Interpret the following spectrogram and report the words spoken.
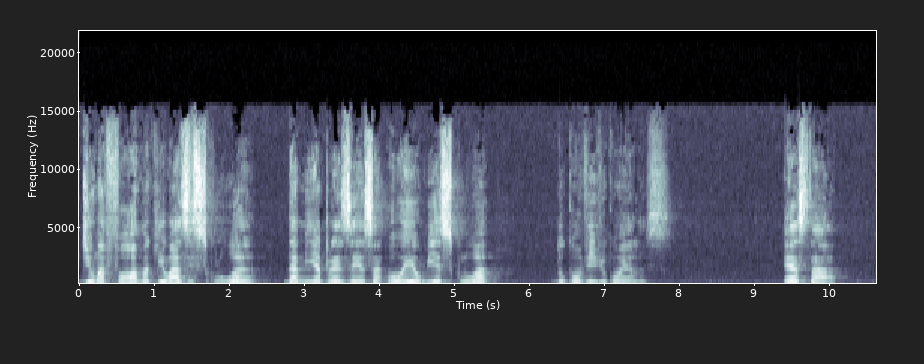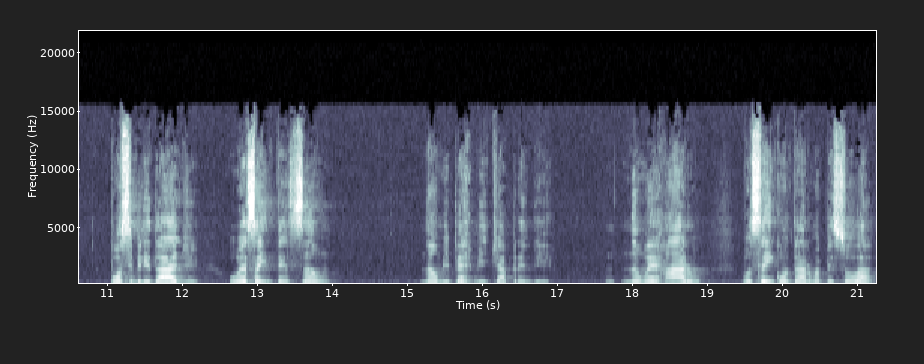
de uma forma que eu as exclua da minha presença ou eu me exclua do convívio com elas? Esta possibilidade ou essa intenção não me permite aprender não é raro você encontrar uma pessoa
